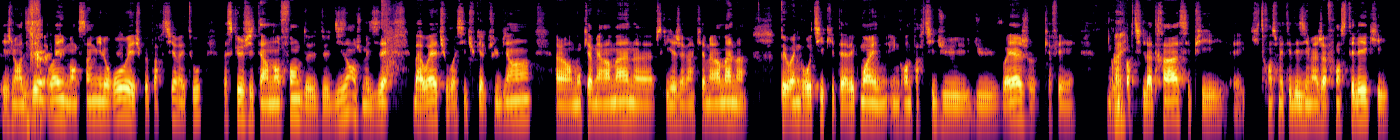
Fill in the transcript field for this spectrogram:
et je leur disais, ouais, il manque 5000 euros et je peux partir et tout. Parce que j'étais un enfant de, de 10 ans. Je me disais, bah ouais, tu vois, si tu calcules bien. Alors, mon caméraman, euh, parce qu'il y j'avais un caméraman, Pewan Grotti, qui était avec moi une, une grande partie du, du voyage, qui a fait une grande partie de la trace et puis qui transmettait des images à France Télé, qui,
